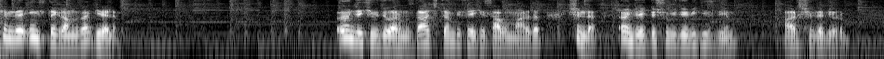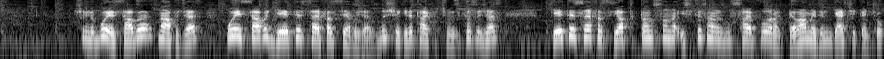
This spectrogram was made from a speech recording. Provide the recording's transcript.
Şimdi Instagram'ımıza girelim. Önceki videolarımızda açtığım bir fake hesabım vardı. Şimdi öncelikle şu videoyu bir gizleyeyim. Arşivle diyorum. Şimdi bu hesabı ne yapacağız? Bu hesabı GT sayfası yapacağız. Bu şekilde takipçimizi kasacağız. GT sayfası yaptıktan sonra istiyorsanız bu sayfa olarak devam edin. Gerçekten çok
